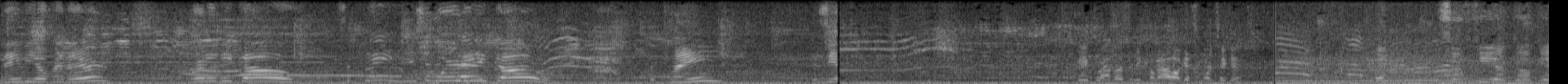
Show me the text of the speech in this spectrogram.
Maybe over there? Where did he go? It's a plane. Is it Where did he go? The plane? Is he? Okay, grab us when we come out. I'll get some more tickets. Let Sophia go get.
